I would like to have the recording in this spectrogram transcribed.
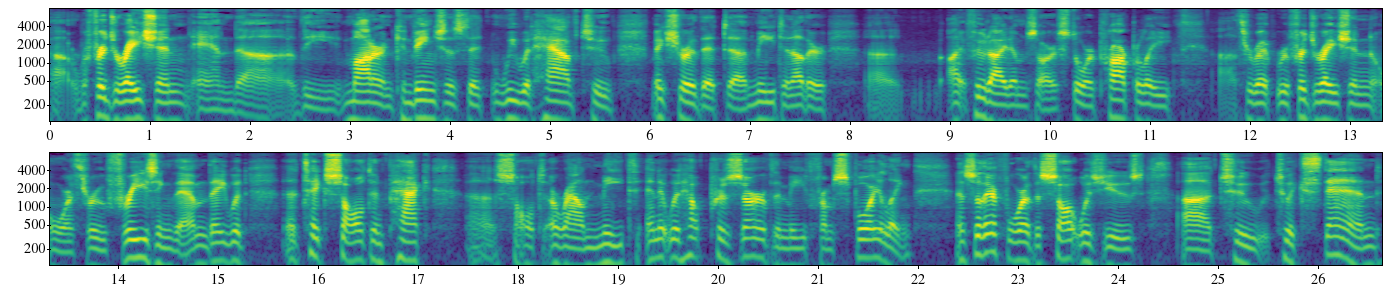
uh, refrigeration and uh, the modern conveniences that we would have to make sure that uh, meat and other uh, food items are stored properly uh, through refrigeration or through freezing them, they would uh, take salt and pack uh, salt around meat, and it would help preserve the meat from spoiling. And so, therefore, the salt was used uh, to to extend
